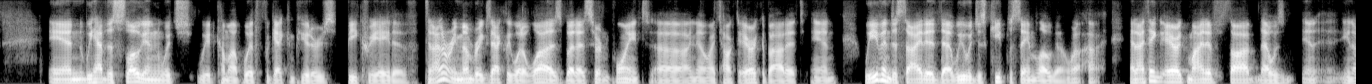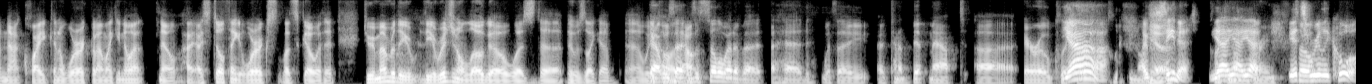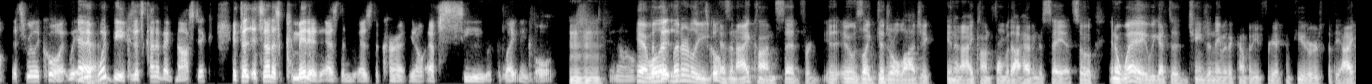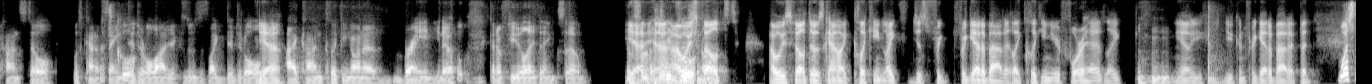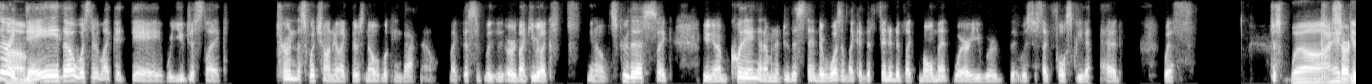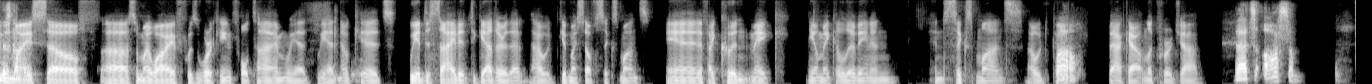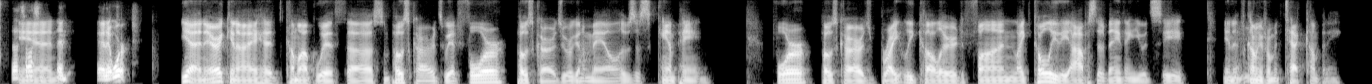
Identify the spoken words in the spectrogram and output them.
And we had this slogan which we had come up with: "Forget computers, be creative." And I don't remember exactly what it was, but at a certain point, uh, I know I talked to Eric about it, and we even decided that we would just keep the same logo. Well, I, and I think Eric might have thought that was, you know, not quite going to work. But I'm like, you know what? No, I, I still think it works. Let's go with it. Do you remember the the original logo was the it was like a uh, what do yeah, you it call was, it? a, it was a silhouette of a, a head with a, a kind of bitmapped uh, arrow clicker. Yeah, clicking on I've the- seen it. Yeah, yeah, yeah. It's So- really cool. It's really cool, It- and it would be because it's kind of agnostic. It does, it's not as committed as the as the current, you know, FC with the lightning bolt. Mhm. You know. Yeah, But well, the- it literally, cool. as an icon said for it, it was like digital logic in an icon form without having to say it. So in a way, we got to change the name of the company to Forget Computers, but the icon still was kind of That's saying cool. digital logic because it was like digital Yeah. icon clicking on a brain, you know, kind of feel. I think so. Yeah, sort of and a I, I always felt I always felt it was kind of like clicking, like just for, forget about it, like clicking your forehead, like you know you can you can forget about it. But Was there a Um, day though? Was there like a day where you just like turn the switch on? You're like, there's no looking back now. Like this, or like you were like, you know, screw this. Like, you, know, I'm quitting and I'm going to do this thing. There wasn't like a definitive like moment where you were. It was just like full speed ahead with just Well, I had given myself. Uh, so my wife was working full time. We had we had no kids. We had decided together that I would give myself six months, and if I couldn't make you know make a living in in six months, I would go wow. back out and look for a job. That's awesome. That's awesome. And- And and it worked. Yeah, and Eric and I had come up with uh, some postcards. We had four postcards we were going to mail. It was this campaign. Four postcards, brightly colored, fun, like totally the opposite of anything you would see in it Mhm. coming from a tech company.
